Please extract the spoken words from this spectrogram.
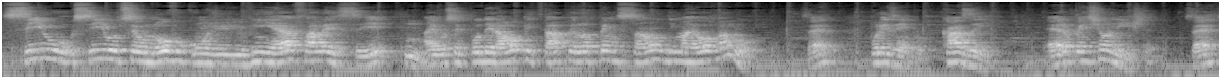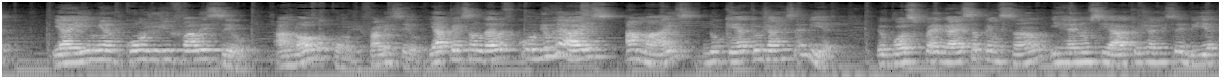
Se o, se o seu novo cônjuge vier a falecer, Hum. aí você poderá optar pela pensão de maior valor, certo? Por exemplo, casei, era pensionista, certo? E aí minha cônjuge faleceu. a nova cônjuge faleceu e a pensão dela ficou mil reais a mais do que a que eu já recebia. Eu posso pegar essa pensão e renunciar a que eu já recebia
